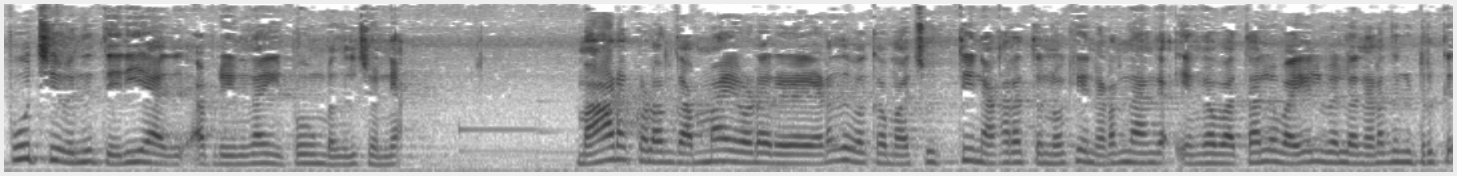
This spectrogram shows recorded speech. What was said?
பூச்சி வந்து தெரியாது அப்படின்னு தான் இப்பவும் பதில் சொன்னேன். மாடக்குளம் அம்மாயோட இடது பக்கமாக சுற்றி நகரத்தை நோக்கி நடந்தாங்க. எங்கே பார்த்தாலும் வயல் வெள்ளம் நடந்துக்கிட்டு இருக்கு.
